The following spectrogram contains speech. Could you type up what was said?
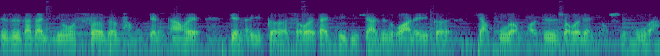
就是他在牛舍的旁边，他会建了一个所谓在地底下就是挖了一个小窟窿哦，就是所谓的牛屎窟啊，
